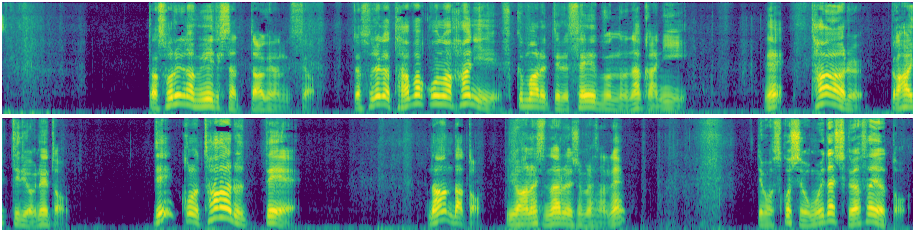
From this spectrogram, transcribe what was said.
だからそれが見えてきちゃったわけなんですよ。だからそれがタバコの葉に含まれてる成分の中に、ね、タールが入ってるよね、と。で、このタールって、なんだという話になるでしょ、皆さんね。でも少し思い出してくださいよと。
